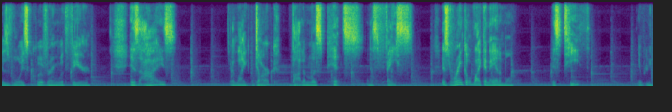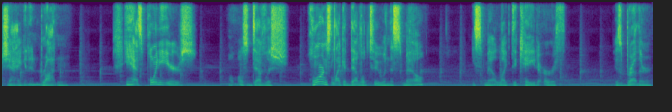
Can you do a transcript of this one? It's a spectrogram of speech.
his voice quivering with fear. His eyes, they're like dark, bottomless pits in his face. It's wrinkled like an animal. His teeth, they were jagged and rotten. He has pointy ears, almost devilish, horns like a devil, too, and the smell, he smelled like decayed earth. His brother,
